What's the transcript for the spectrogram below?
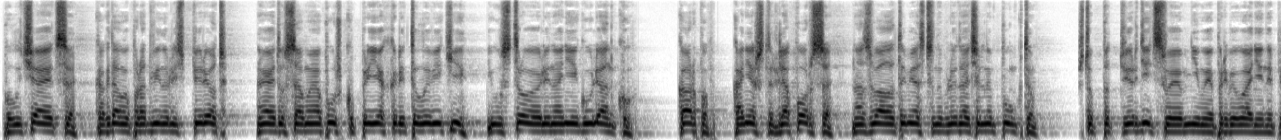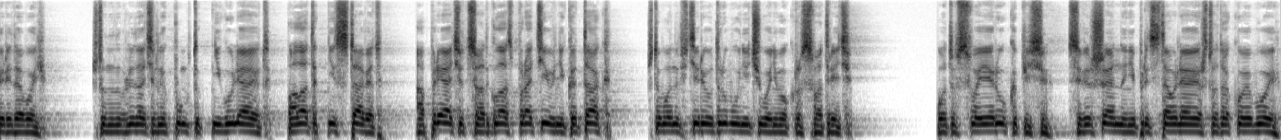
Получается, когда мы продвинулись вперед, на эту самую опушку приехали тыловики и устроили на ней гулянку. Карпов, конечно, для Форса назвал это место наблюдательным пунктом, чтобы подтвердить свое мнимое пребывание на передовой, что на наблюдательных пунктах не гуляют, палаток не ставят, а прячутся от глаз противника так, чтобы он в стереотрубу ничего не мог рассмотреть. Вот и в своей рукописи, совершенно не представляя, что такое бой,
